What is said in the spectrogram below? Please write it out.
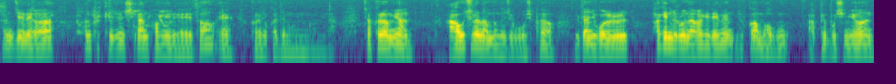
현재 내가 선택해 준 시간 범위 내에서 예, 그런 효과들 먹는 겁니다. 자 그러면 아웃을 한번 해주고 싶어요. 일단 이걸 확인으로 나가게 되면 효과가 먹은 앞에 보시면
